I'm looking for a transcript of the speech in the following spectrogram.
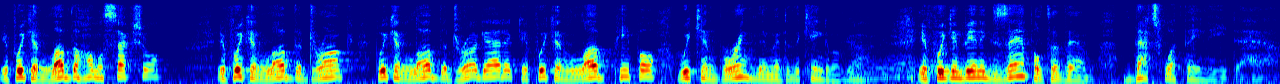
if we can love the homosexual, if we can love the drunk, if we can love the drug addict, if we can love people, we can bring them into the kingdom of God. If we can be an example to them, that's what they need to have.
